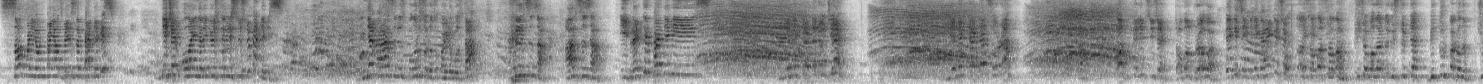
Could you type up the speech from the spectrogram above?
Salmayın beyaz bezli perdemiz. Nice olayları gösterir süslü perdemiz. Ne ararsınız bulursunuz oyunumuzda. Hırsıza, arsıza ibrettir perdemiz. Yemeklerden önce, yemeklerden sonra. Aferin size. Tamam bravo. Peki sevgili Karagöz'üm. Allah sabah sabah pijamalarda üstümde bir dur bakalım. Şu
